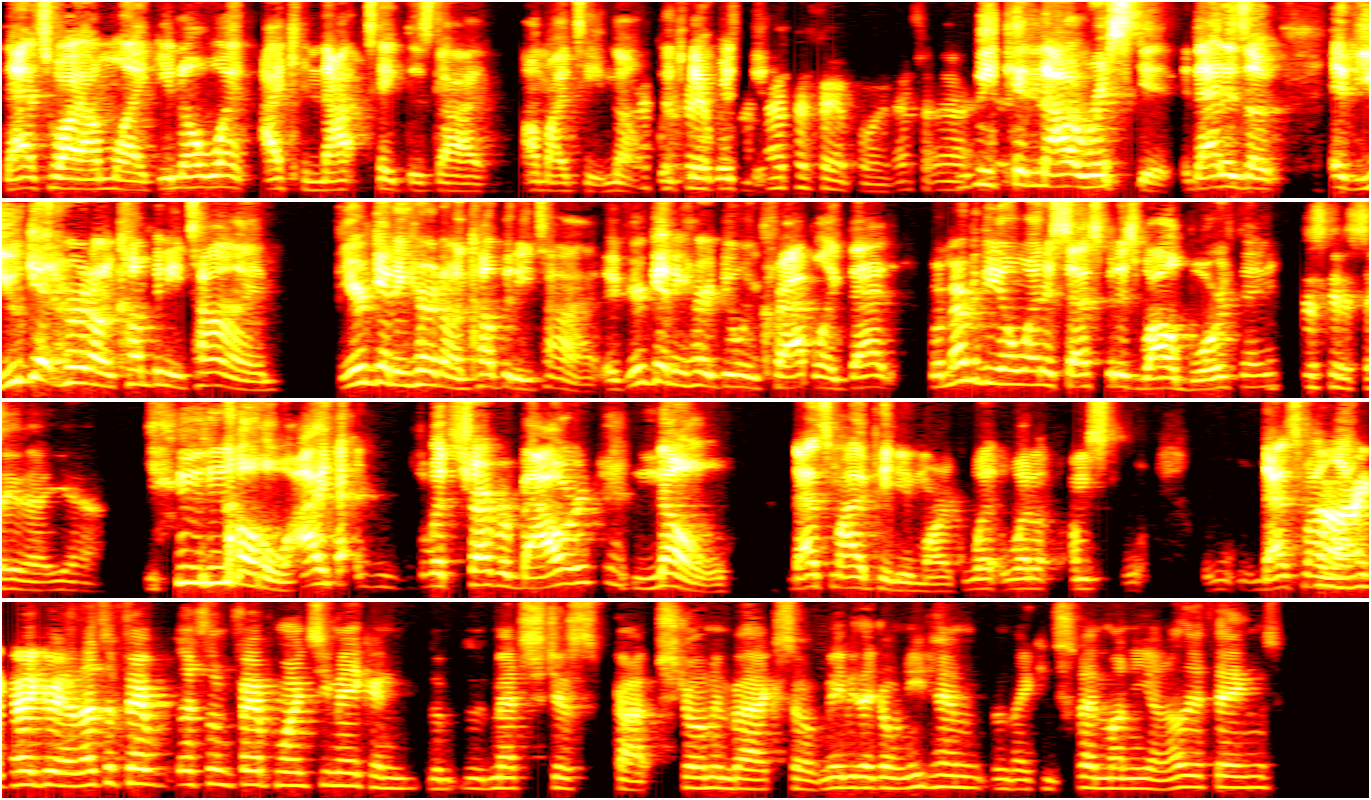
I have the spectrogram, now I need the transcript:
That's why I'm like, you know what? I cannot take this guy on my team. No, That's we can't risk point. it. That's a fair point. That's a, uh, We cannot risk it. That is a if you get hurt on company time, you're getting hurt on company time. If you're getting hurt doing crap like that, remember the Yoenis Cespedes wild boar thing? just gonna say that. Yeah. no, I with Trevor Bauer. No, that's my opinion, Mark. What what I'm. That's my. No, line. I, I agree. That's a fair. That's some fair points you make. And the, the Mets just got Stroman back, so maybe they don't need him, and they can spend money on other things.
